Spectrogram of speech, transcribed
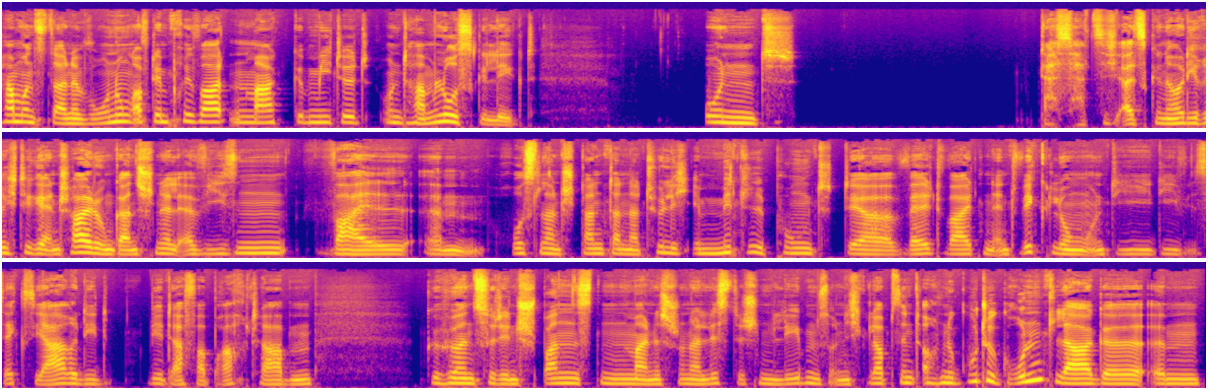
Haben uns da eine Wohnung auf dem privaten Markt gemietet und haben losgelegt. Und das hat sich als genau die richtige Entscheidung ganz schnell erwiesen, weil ähm, Russland stand dann natürlich im Mittelpunkt der weltweiten Entwicklung und die, die sechs Jahre, die wir da verbracht haben, gehören zu den spannendsten meines journalistischen Lebens und ich glaube, sind auch eine gute Grundlage ähm,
